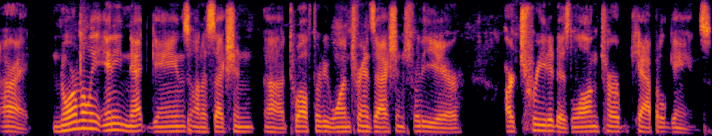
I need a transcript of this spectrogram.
All right. Normally any net gains on a section uh, 1231 transactions for the year are treated as long-term capital gains.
